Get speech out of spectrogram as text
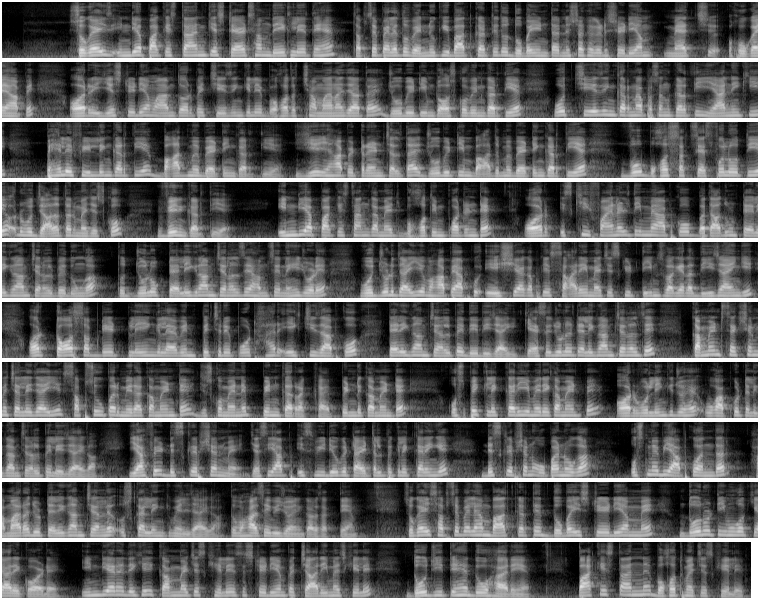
सो गाइज़ इंडिया पाकिस्तान के स्टैट्स हम देख लेते हैं। सबसे पहले तो वेन्यू की बात करते हैं तो Dubai International Cricket Stadium match होगा यहाँ पे। और ये स्टेडियम आमतौर पे चेजिंग के लिए बहुत अच्छा माना जाता है। जो भी टीम टॉस को विन करती है, वो चेजिंग करना पसंद करती है। यानी कि पहले फील्डिंग करती है, बाद में बैटिंग करती है। ये यहाँ पे ट्रेंड चलता है, जो भी टीम बाद में बैटिंग करती है, वो बहुत सक्सेसफुल होती है और वो ज़्यादातर मैचेस को विन करती है। इंडिया पाकिस्तान का मैच बहुत इंपॉर्टेंट है और इसकी फाइनल टीम मैं आपको बता दूँ टेलीग्राम चैनल पे दूँगा। तो जो लोग टेलीग्राम चैनल से हमसे नहीं जुड़े, वो जुड़ जाइए। वहाँ पे आपको एशिया कप के सारे मैचेस की टीम्स वगैरह दी जाएँगी और toss update playing eleven pitch report हर एक चीज़ आपको टेलीग्राम चैनल पर दे दी जाएगी। कैसे जुड़े टेलीग्राम चैनल से? कमेंट सेक्शन में चले जाइए। सबसे ऊपर मेरा कमेंट है, जिसको मैंने पिन कर रखा है। पिंड कमेंट है, उस पर क्लिक करिए मेरे कमेंट पे, और वो लिंक जो है, वो आपको टेलीग्राम चैनल पे ले जाएगा। या फिर डिस्क्रिप्शन में, जैसे आप इस वीडियो के टाइटल पे क्लिक करेंगे, डिस्क्रिप्शन ओपन होगा, उसमें भी आपको अंदर हमारा जो टेलीग्राम चैनल है, उसका लिंक मिल जाएगा। तो वहाँ से भी ज्वाइन कर सकते हैं। सो गई सबसे पहले हम बात करते हैं दुबई स्टेडियम में, दोनों टीमों का क्या रिकॉर्ड है? इंडिया ने देखिए, कम मैचेस खेले, इस स्टेडियम पर चार ही मैच खेले, दो जीते हैं, दो हारे हैं। पाकिस्तान ने बहुत मैचेस खेले।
